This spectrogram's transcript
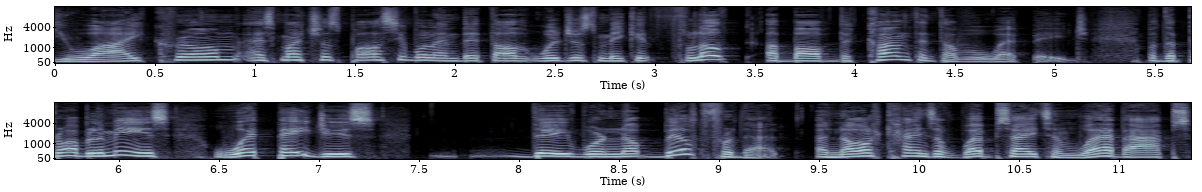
UI Chrome as much as possible, and they thought we'll just make it float above the content of a web page. But the problem is, web pages they were not built for that, and all kinds of websites and web apps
